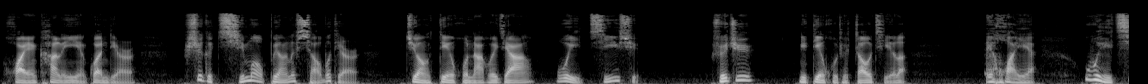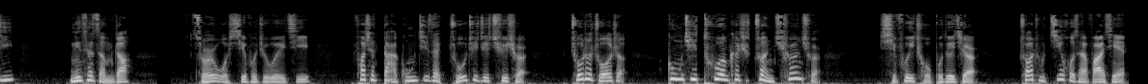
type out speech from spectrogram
华言看了一眼罐底儿，是个其貌不扬的小不点儿，就让佃户拿回家喂鸡去。谁知那佃户却着急了：“哎，华爷！”喂鸡，您猜怎么着？昨儿我媳妇去喂鸡，发现大公鸡在啄这只蛐蛐，啄着啄着，公鸡突然开始转圈圈。媳妇一瞅不对劲儿，抓住鸡后才发现，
